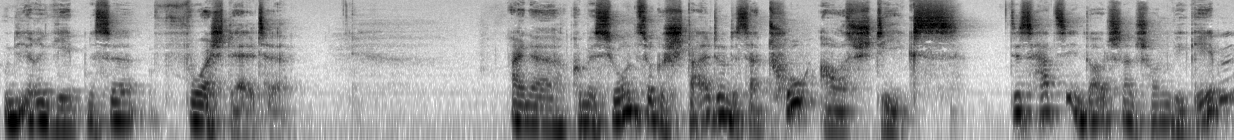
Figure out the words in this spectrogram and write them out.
und ihre Ergebnisse vorstellte. Eine Kommission zur Gestaltung des Atomausstiegs, das hat es in Deutschland schon gegeben,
